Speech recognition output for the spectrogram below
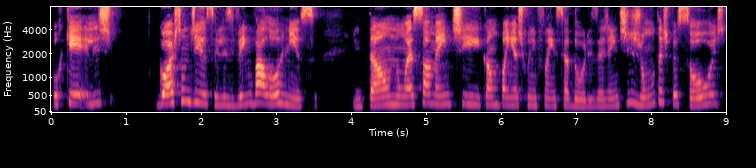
porque eles gostam disso, eles veem valor nisso. Então, não é somente campanhas com influenciadores, a gente junta as pessoas,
